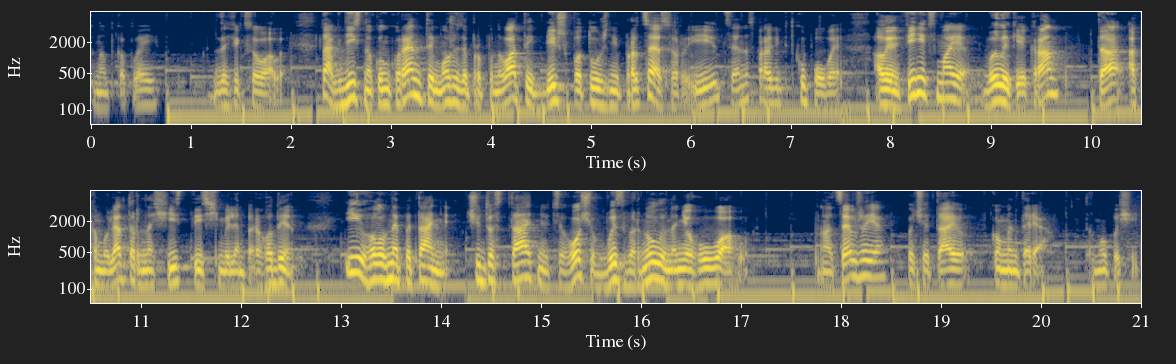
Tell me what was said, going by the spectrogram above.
кнопка Play. Зафіксували. Так, дійсно, конкуренти можуть запропонувати більш потужний процесор, і це насправді підкуповує. Але Infinix має великий екран та акумулятор на 6000 мАч. І головне питання: чи достатньо цього, щоб ви звернули на нього увагу? А це вже я почитаю в коментарях. Тому пишіть.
